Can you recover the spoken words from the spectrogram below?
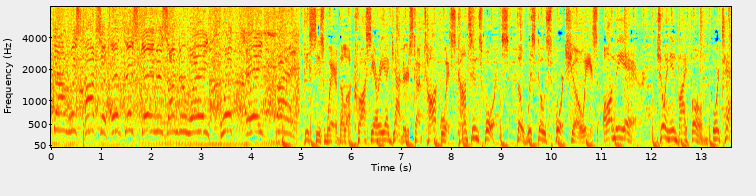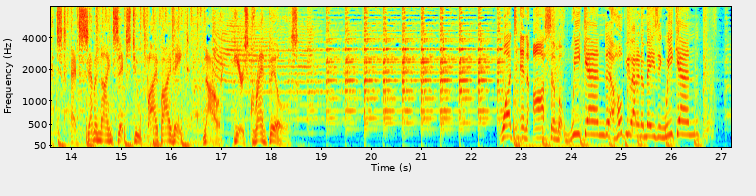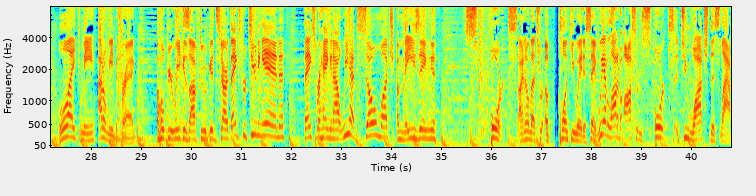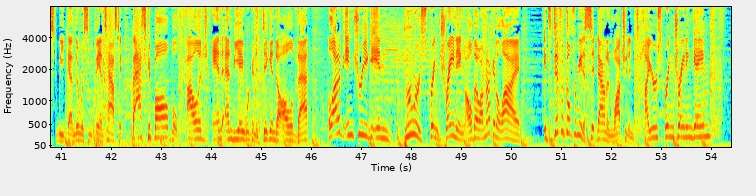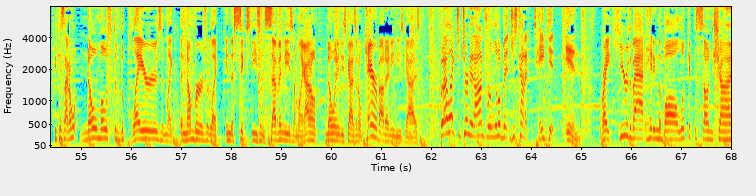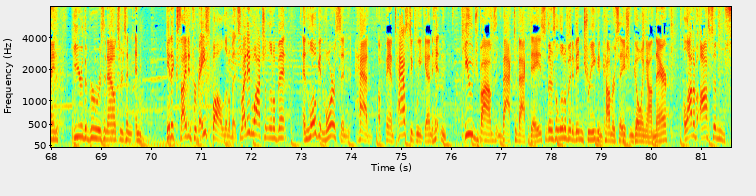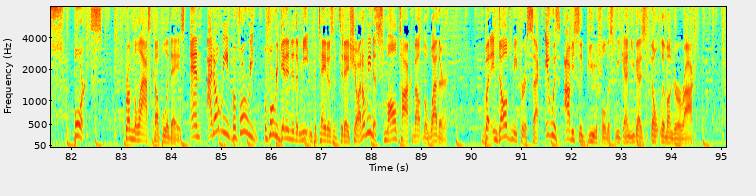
Touchdown, Wisconsin! And this game is underway with a bang! This is where the La Crosse area gathers to talk Wisconsin sports. The Wisco Sports Show is on the air. Join in by phone or text at 796 2558. Now, here's Grant Bills. What an awesome weekend. Hope you had an amazing weekend. Like me, I don't mean to brag. I hope your week is off to a good start. Thanks for tuning in. Thanks for hanging out. We had so much amazing sports. I know that's a clunky way to say it. We had a lot of awesome sports to watch this last weekend. There was some fantastic basketball, both college and NBA. We're going to dig into all of that. A lot of intrigue in Brewers spring training, although I'm not going to lie, it's difficult for me to sit down and watch an entire spring training game because I don't know most of the players and like the numbers are like in the 60s and 70s. I'm like, I don't know any of these guys. I don't care about any of these guys. But I like to turn it on for a little bit and just kind of take it in, right? Hear the bat hitting the ball, look at the sunshine, hear the Brewers announcers, and, and get excited for baseball a little bit. So I did watch a little bit, and Logan Morrison had a fantastic weekend hitting huge bombs in back to back days. So there's a little bit of intrigue and conversation going on there. A lot of awesome sports from the last couple of days. And I don't mean before we before we get into the meat and potatoes of today's show, I don't mean to small talk about the weather. But indulge me for a sec. It was obviously beautiful this weekend. You guys don't live under a rock.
